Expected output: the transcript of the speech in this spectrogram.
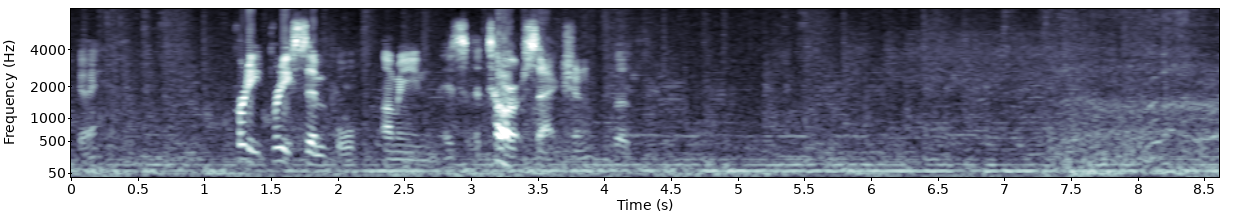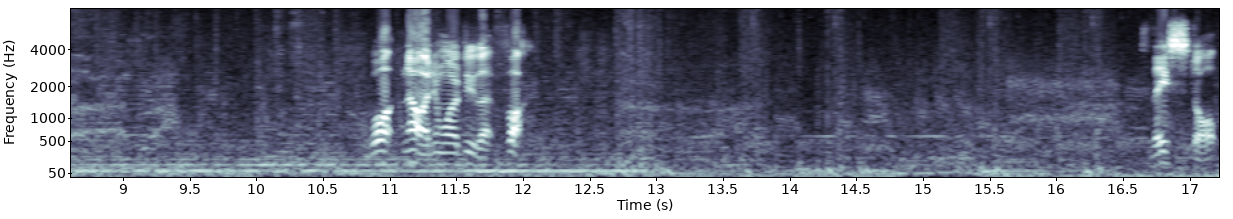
Okay. Pretty pretty simple. I mean, it's a turret section, but What? No, I didn't want to do that. Fuck. Do they stop?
